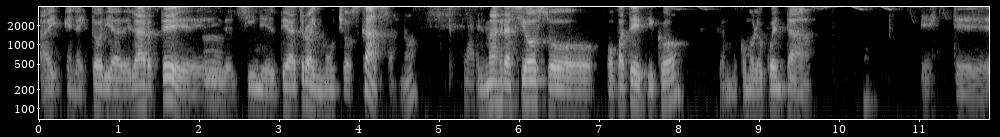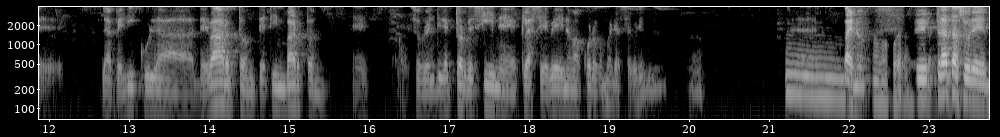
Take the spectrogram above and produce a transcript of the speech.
hay, en la historia del arte, Mm. del cine y del teatro, hay muchos casos, ¿no? El más gracioso o patético, como, como lo cuenta este, la película de Barton, de Tim Burton, eh, sobre el director de cine clase B, no me acuerdo cómo era esa película. ¿no? Mm, bueno, no. Eh, trata sobre,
